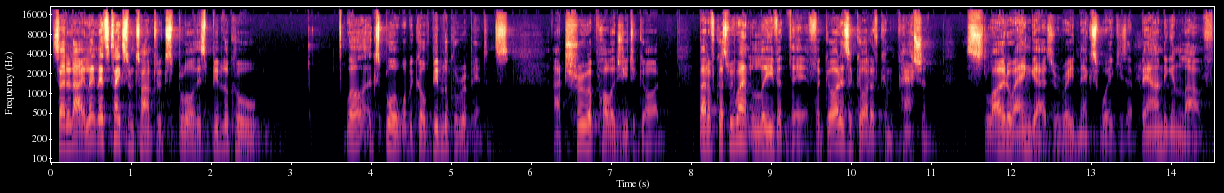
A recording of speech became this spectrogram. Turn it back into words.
So today, let, us take some time to explore this biblical, well, explore what we call biblical repentance, a true apology to God. But of course, we won't leave it there, for God is a God of compassion. He's slow to anger, as we read next week. He's abounding in love,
